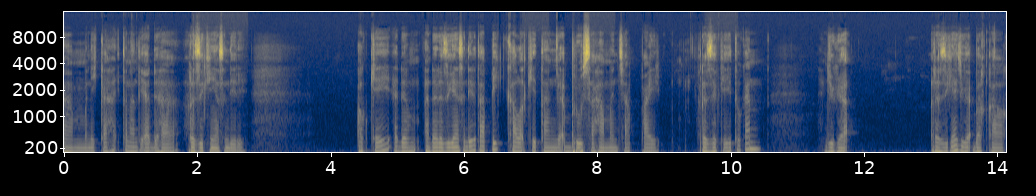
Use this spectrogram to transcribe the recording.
um, menikah itu nanti ada rezekinya sendiri. Oke okay, ada ada rezekinya sendiri tapi kalau kita nggak berusaha mencapai rezeki itu kan juga rezekinya juga bakal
